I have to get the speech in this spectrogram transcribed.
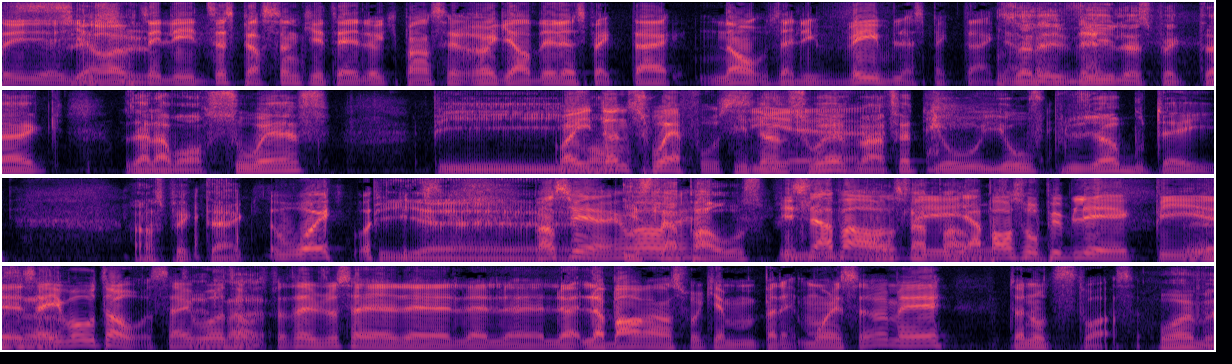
Il y aura les 10 personnes qui étaient là qui pensaient regarder le spectacle. Non, vous allez vivre le spectacle. Vous allez vivre le spectacle, vous allez avoir soif, Puis Ouais, il vont- donne soif aussi, Il donne euh, soif, mais en fait, il, ou- il ouvre plusieurs bouteilles en spectacle. Oui, oui. Puis euh, il se la passe. Il se la passe, puis il la passe au public, puis euh, ça. y va au toast, ça y va au toast. Peut-être juste euh, le, le, le, le bar en soi qui aime peut-être moins ça, mais c'est une autre histoire, ça. Ouais, mais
